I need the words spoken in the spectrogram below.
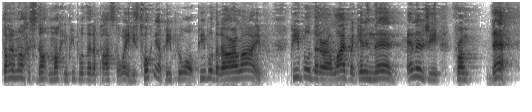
David HaMelech is not mocking people that have passed away. He's talking about people, people that are alive. People that are alive but getting their energy from death.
